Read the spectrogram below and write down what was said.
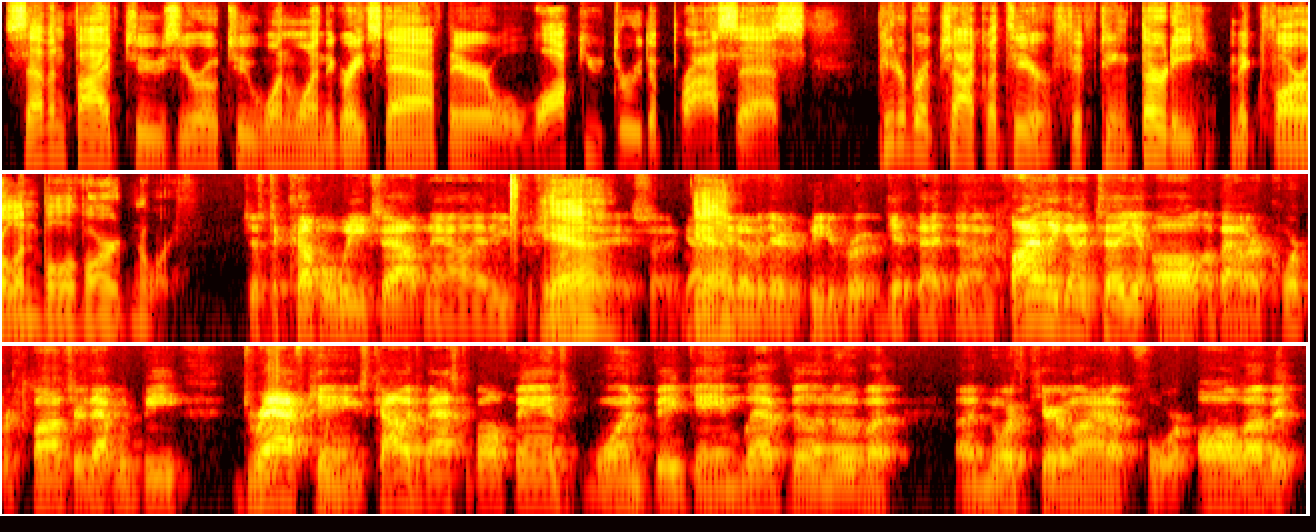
752 0211. The great staff there will walk you through the process. Peterbrook Chocolatier, 1530 McFarland Boulevard North. Just a couple weeks out now at Easter yeah. Sunday. So got to yeah. get over there to Peterbrook and get that done. Finally, going to tell you all about our corporate sponsor. That would be DraftKings. College basketball fans, one big game left. Villanova uh, North Carolina for all of it.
